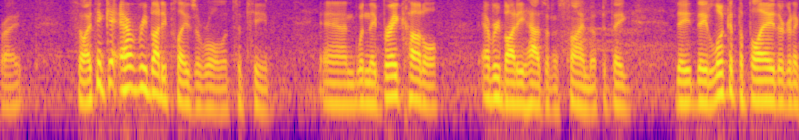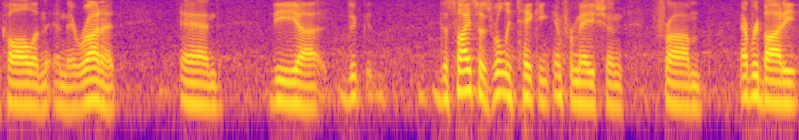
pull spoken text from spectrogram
right? So I think everybody plays a role, it's a team. And when they break huddle, everybody has an assignment, but they, they, they look at the play they're going to call and, and they run it. And the, uh, the, the CISO is really taking information from everybody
